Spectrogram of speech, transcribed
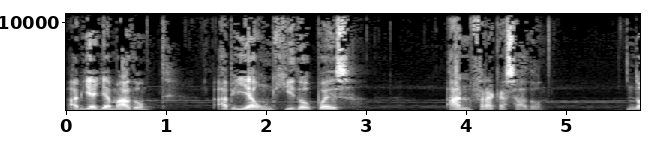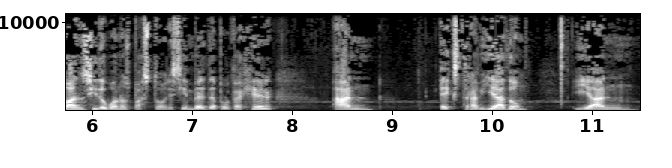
había llamado, había ungido, pues han fracasado. No han sido buenos pastores y en vez de proteger, han extraviado y han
